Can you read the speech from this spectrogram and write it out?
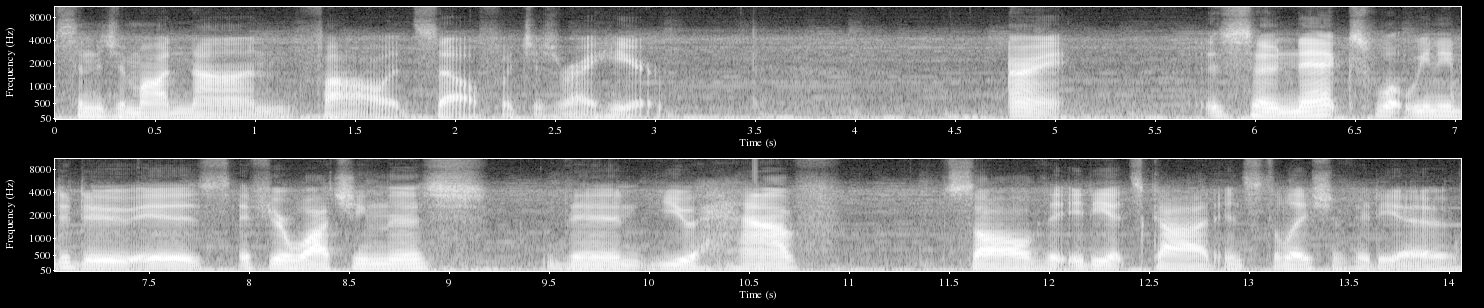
CyanogenMod 9 file itself, which is right here. Alright, so next what we need to do is, if you're watching this, then you have saw the Idiot's Guide installation video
